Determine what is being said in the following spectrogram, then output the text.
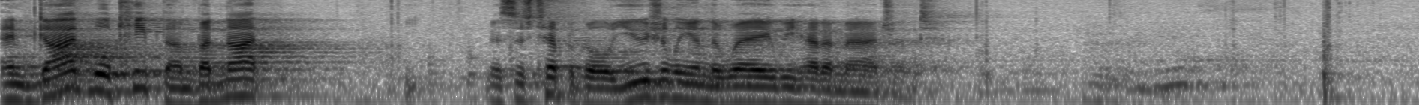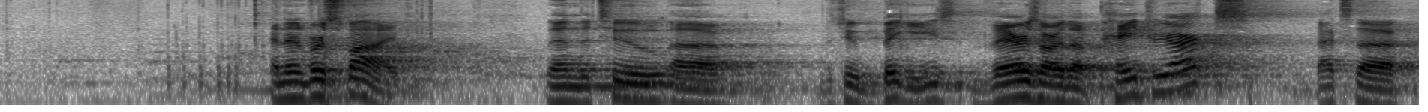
and God will keep them, but not this is typical, usually in the way we had imagined. And then verse 5. Then the two, uh, the two biggies, theirs are the patriarchs. That's the,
